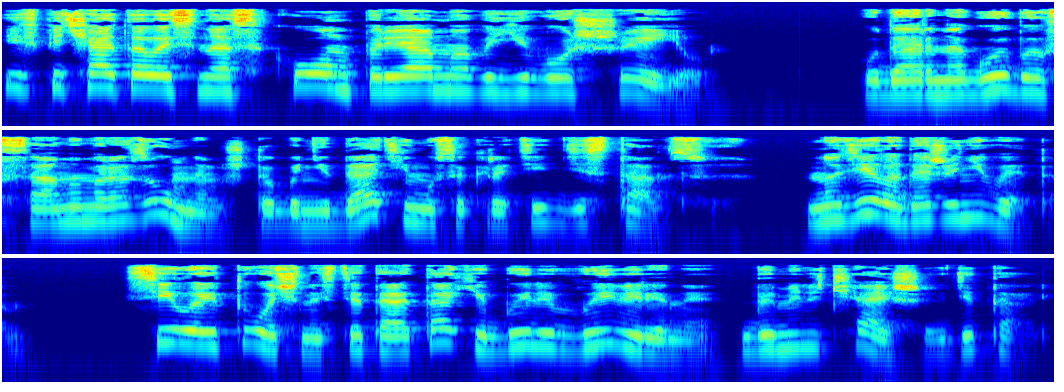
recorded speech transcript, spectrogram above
и впечаталась носком прямо в его шею. Удар ногой был самым разумным, чтобы не дать ему сократить дистанцию. Но дело даже не в этом. Сила и точность этой атаки были выверены до мельчайших деталей.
